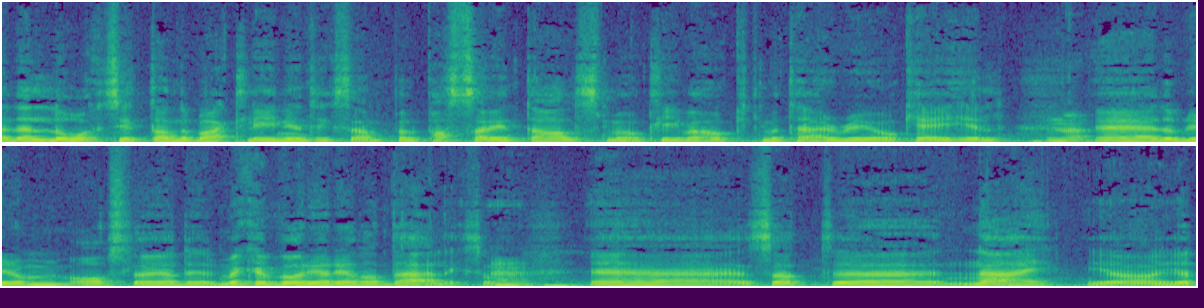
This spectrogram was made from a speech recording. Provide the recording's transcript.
eh, den lågt sittande backlinjen till exempel. Passar inte alls med att kliva högt med Terry och Cahill. Eh, då blir de avslöjade. Man kan börja redan där liksom. Mm. Eh, så att eh, nej, jag, jag,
